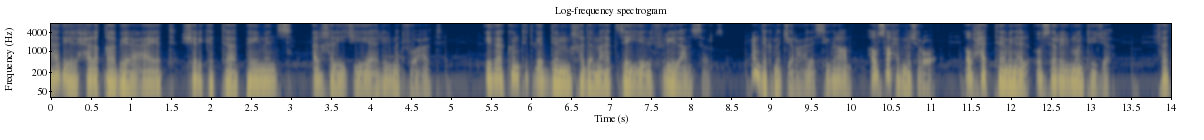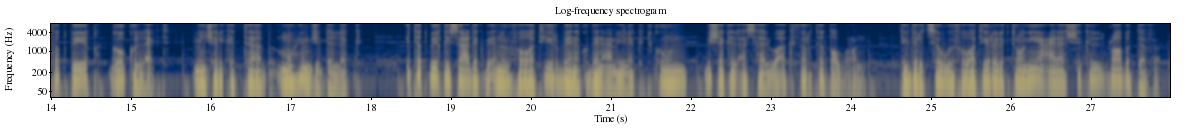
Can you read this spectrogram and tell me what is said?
هذه الحلقة برعاية شركة Tap Payments الخليجية للمدفوعات. إذا كنت تقدم خدمات زي ال freelancers عندك متجر على إنستغرام أو صاحب مشروع أو حتى من الأسر المنتجة. فتطبيق goCollect من شركة Tap مهم جدا لك. التطبيق يساعدك بأن الفواتير بينك وبين عميلك تكون بشكل أسهل وأكثر تطورا. تقدر تسوي فواتير إلكترونية على شكل رابط دفع.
